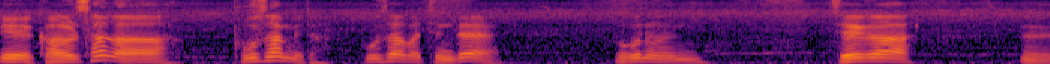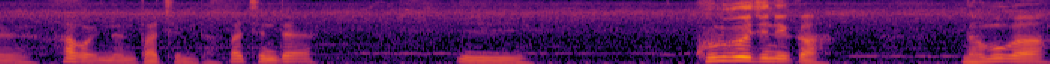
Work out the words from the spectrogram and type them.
예, 가을사가 부사입니다. 부사밭인데, 이거는 제가 어, 하고 있는 밭입니다. 밭인데, 이 굵어지니까 나무가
